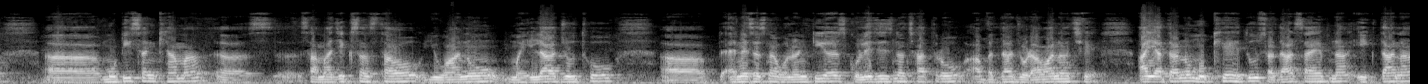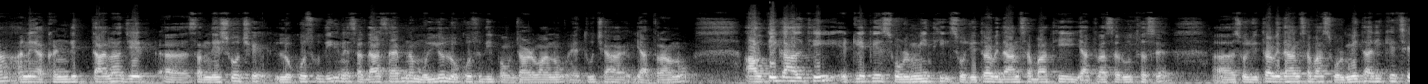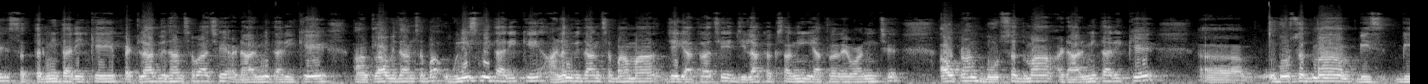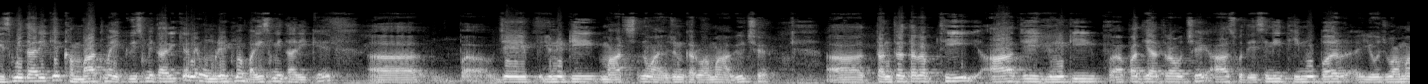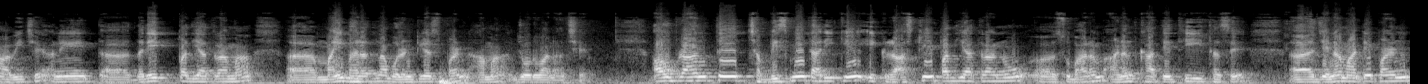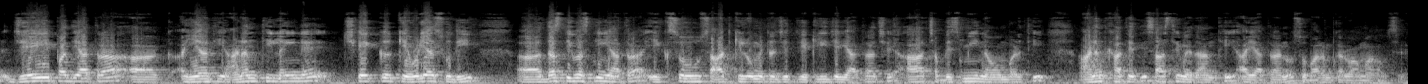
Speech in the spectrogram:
મોટી સંખ્યામાં સામાજિક સંસ્થાઓ, યુવાનો, મહિલા જૂથો એનએસએસના વોલન્ટિયર્સ કોલેજીસના છાત્રો આ બધા જોડાવાના છે. આ યાત્રાનો મુખ્ય હેતુ સરદાર સાહેબના એકતાના અને અખંડિતતાના જે સંદેશો છે લોકો સુધી અને સરદાર સાહેબના મૂલ્યો લોકો સુધી પહોંચાડવાનો હેતુ છે આ યાત્રાનો. આવતીકાલથી એટલે કે સોળમીથી, સોજિત્રા વિધાનસભાથી યાત્રા શરૂ થશે. સોજિત્રા વિધાનસભા સોળમી તારીખે છે, સત્તરમી તારીખે પેટલાદ વિધાનસભા છે, અઢારમી તારીખે આંકલાવ વિધાનસભા, ઓગણીસમી તારીખે આણંદ વિધાનસભામાં જે યાત્રા છે એ જિલ્લા કક્ષાની યાત્રા રહેવાની છે. આ ઉપરાંત બોરસદમાં અઢારમી તારીખે બોરસદમાં બોરસદમાં બીસમી તારીખે, ખંભાતમાં એકવીસમી તારીખે અને ઉમરેઠમાં બાવીસમી તારીખે જે યુનિટી માર્ચનું આયોજન કરવામાં આવ્યું છે. તંત્ર તરફથી આ જે યુનિટી પદયાત્રાઓ છે, આ સ્વદેશીની થીમ ઉપર યોજવામાં આવી છે અને દરેક પદયાત્રામાં માઈ ભારતના વોલન્ટિયર્સ પણ આમાં જોડવાના છે. આ ઉપરાંત છવ્વીસમી તારીખે એક રાષ્ટ્રીય પદયાત્રાનો શુભારંભ આણંદ ખાતેથી થશે. જેના માટે પણ જે પદયાત્રા અહીંયાથી આણંદથી લઈને છેક કેવડિયા સુધી દસ દિવસની યાત્રા, એકસો સાઠ કિલોમીટર જેટલી જે યાત્રા છે, આ છવ્વીસમી નવેમ્બરથી આણંદ ખાતેથી શાસ્ત્રી મેદાનથી આ યાત્રાનો શુભારંભ કરવામાં આવશે.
